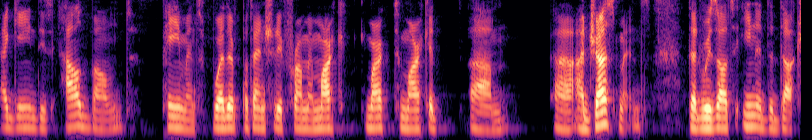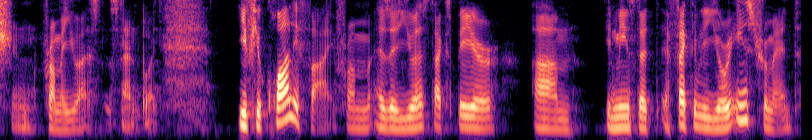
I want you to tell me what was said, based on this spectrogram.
again, these outbound payments, whether potentially from a mark, mark-to-market um, uh, adjustments that results in a deduction from a U.S. standpoint. If you qualify from as a U.S. taxpayer, um, it means that effectively your instrument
